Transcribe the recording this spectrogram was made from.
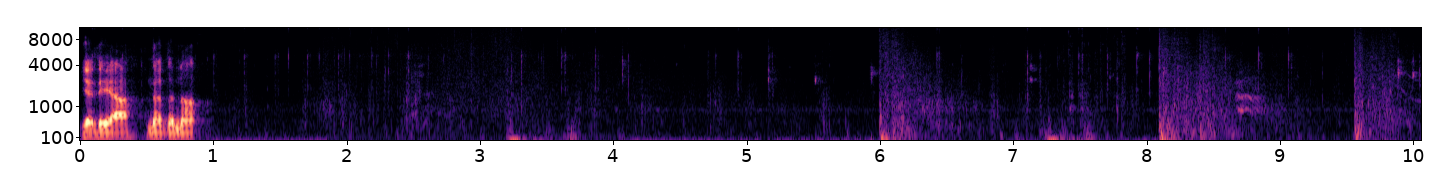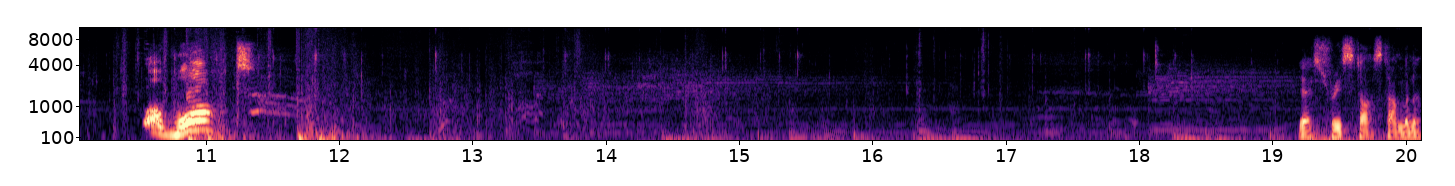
Yeah, they are. No, they're not. Oh, what? Yes, restart stamina.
